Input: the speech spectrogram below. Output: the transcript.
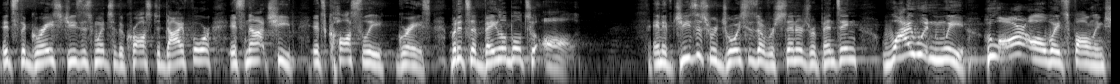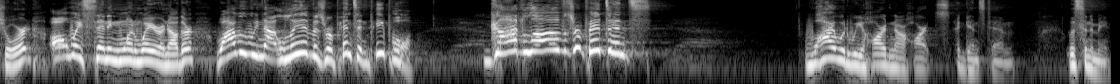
It's the grace Jesus went to the cross to die for. It's not cheap, it's costly grace, but it's available to all. And if Jesus rejoices over sinners repenting, why wouldn't we, who are always falling short, always sinning one way or another, why would we not live as repentant people? God loves repentance. Why would we harden our hearts against Him? Listen to me.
